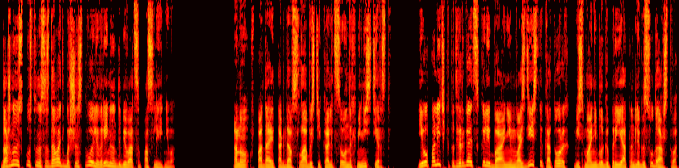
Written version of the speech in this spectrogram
Должно искусственно создавать большинство или временно добиваться последнего. Оно впадает тогда в слабости коалиционных министерств. Его политика подвергается колебаниям, воздействие которых весьма неблагоприятно для государства,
